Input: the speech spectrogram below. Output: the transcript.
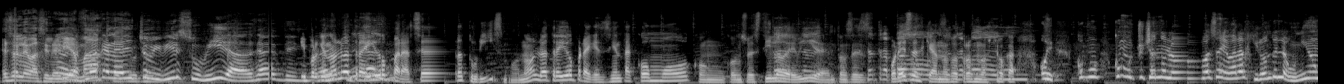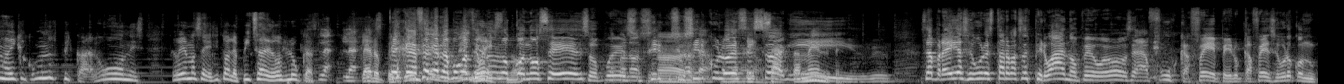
eso le vacilaría la más. flaca le ha pues, hecho puta. vivir su vida, o sea, Y porque no lo ha traído para hacer turismo, ¿no? Lo ha traído para que se sienta cómodo con, con su estilo de vida. Entonces, atrapado- por eso es que a nosotros nos en un- Oye, ¿cómo, ¿cómo chucha no lo vas a llevar al Girón de la Unión? Hay que comer unos picarones. Te voy más a la pizza de dos lucas. claro, Es que la flaca tampoco no seguro es, no ¿no? conoce eso, pues. conoce. su, cir- Ah. su círculo es eso aquí. Exactamente. O sea, para ella seguro Starbucks es peruano, pe, huevón. O sea, uf, café, pero café seguro con,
